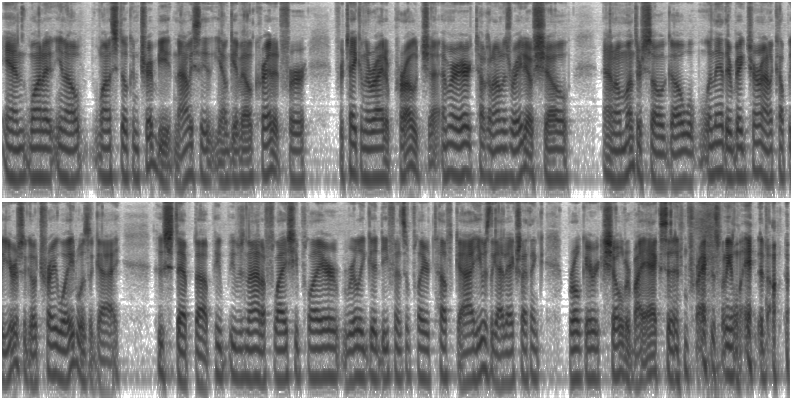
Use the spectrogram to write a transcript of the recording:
and want to, you know, want to still contribute. And obviously, you know, give El credit for for taking the right approach. I remember Eric talking on his radio show, I don't know, a month or so ago when they had their big turnaround a couple years ago. Trey Wade was a guy who stepped up. He, he was not a flashy player, really good defensive player, tough guy. He was the guy that actually, I think, broke Eric's shoulder by accident in practice when he landed on him.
